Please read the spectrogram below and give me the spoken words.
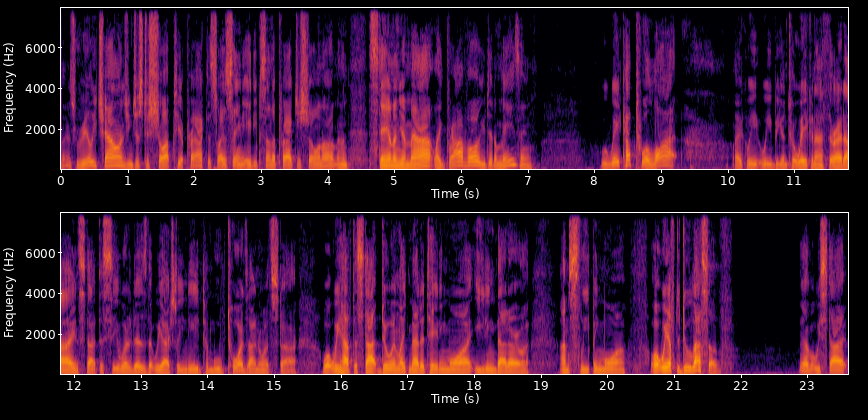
It's really challenging just to show up to your practice. So I was saying 80% of the practice showing up and then stand on your mat like, bravo, you did amazing. We wake up to a lot. Like we, we begin to awaken our third eye and start to see what it is that we actually need to move towards our North Star. What we have to start doing, like meditating more, eating better, or I'm sleeping more, or what we have to do less of. Yeah, but we start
